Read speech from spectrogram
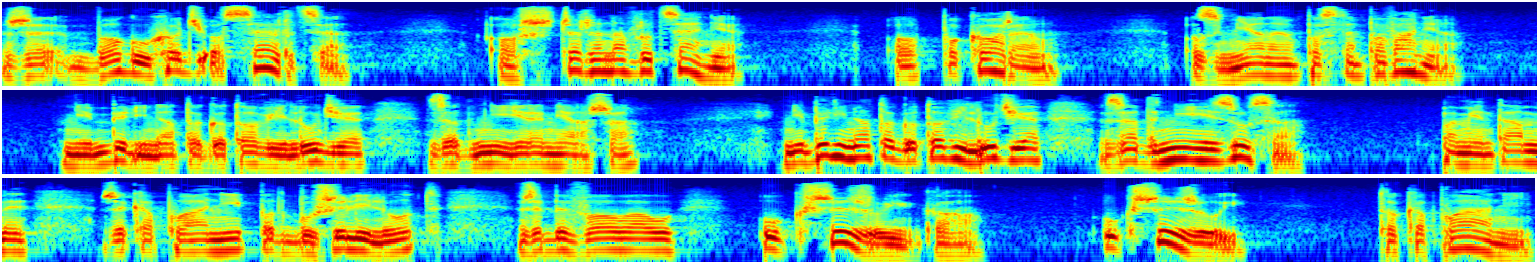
że Bogu chodzi o serce, o szczere nawrócenie, o pokorę, o zmianę postępowania. Nie byli na to gotowi ludzie za dni Jeremiasza, nie byli na to gotowi ludzie za dni Jezusa. Pamiętamy, że kapłani podburzyli lud, żeby wołał ukrzyżuj go, ukrzyżuj. To kapłani,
